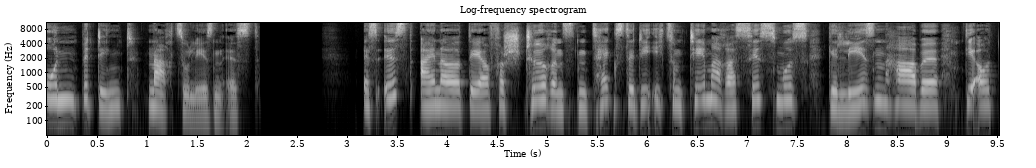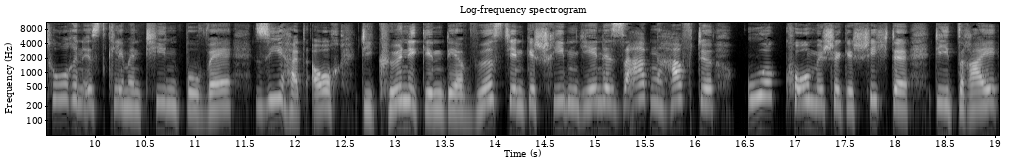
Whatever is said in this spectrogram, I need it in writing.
unbedingt nachzulesen ist. Es ist einer der verstörendsten Texte, die ich zum Thema Rassismus gelesen habe. Die Autorin ist Clementine Beauvais. Sie hat auch die Königin der Würstchen geschrieben, jene sagenhafte, urkomische Geschichte, die drei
